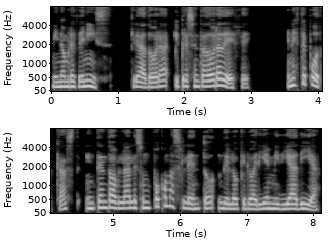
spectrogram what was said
Mi nombre es Denise, creadora y presentadora de F. En este podcast intento hablarles un poco más lento de lo que lo haría en mi día a día,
